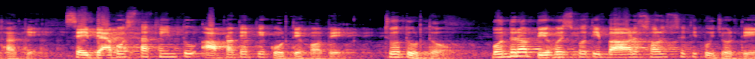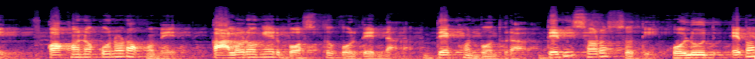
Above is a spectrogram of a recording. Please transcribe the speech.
থাকে। সেই ব্যবস্থা কিন্তু আপনাদেরকে করতে হবে। চতুর্থ, বন্ধুরা বৃহস্পতিবার সরস্বতী পুজোর দিন। কখনো কোনো রকমের কালো রঙের বস্ত্র পরবেন না। দেখুন বন্ধুরা, দেবী সরস্বতী হলুদ এবং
